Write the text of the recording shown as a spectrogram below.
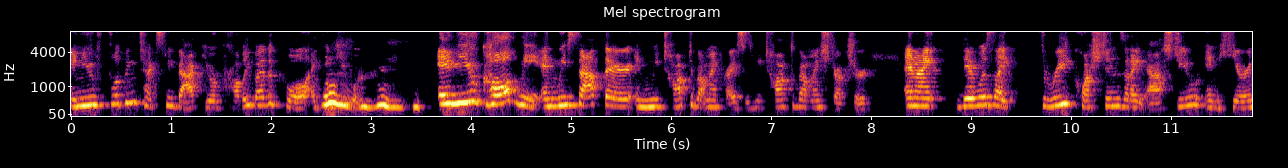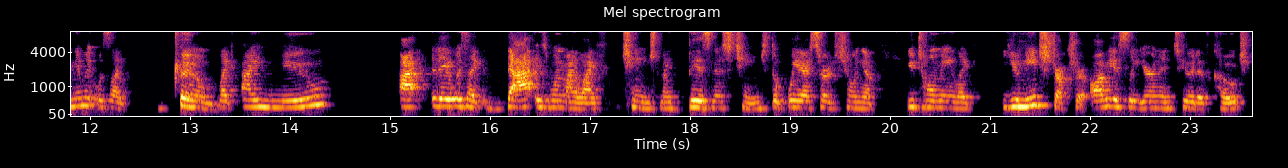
and you flipping text me back. You were probably by the pool. I think you were. and you called me and we sat there and we talked about my prices. We talked about my structure. And I, there was like three questions that I asked you and hearing them, it was like, boom. Like I knew I, it was like, that is when my life changed. My business changed. The way I started showing up. You told me like, you need structure. Obviously you're an intuitive coach,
